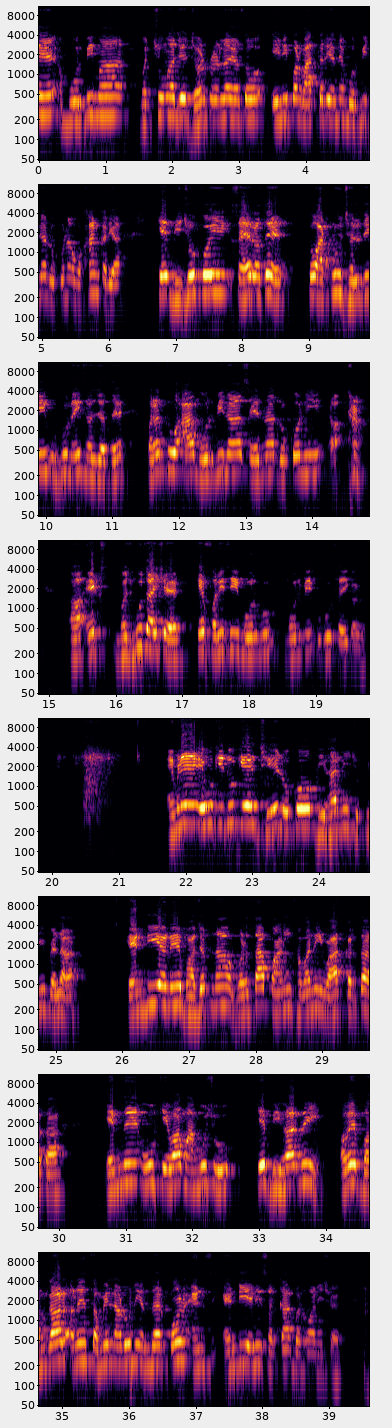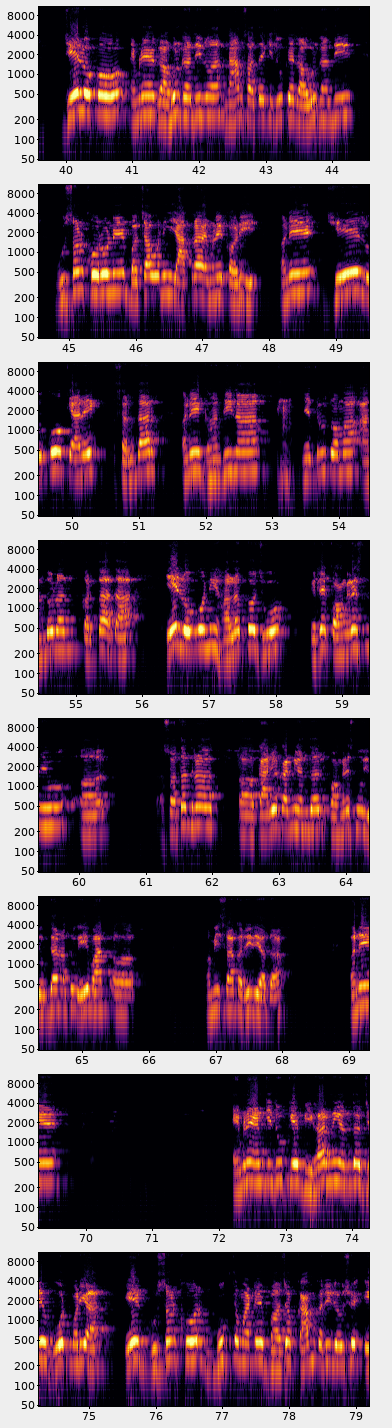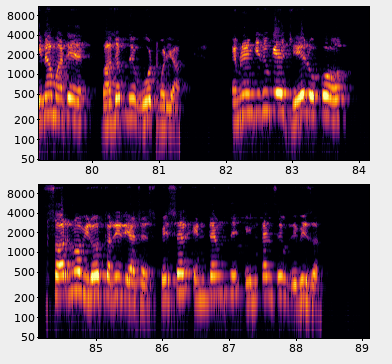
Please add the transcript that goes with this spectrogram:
મોરબીમાં મચ્છુમાં જે જળ પ્રલય હતો, એની પણ વાત કરી અને મોરબીના લોકોના વખાણ કર્યા કે બીજો કોઈ શહેર હતે તો આટલું જલ્દી ઊભું નહીં થઈ જતે. પરંતુ આ મોરબીના શહેરના લોકોની એક મજબૂતાઈ છે કે ફરીથી મોરબું, મોરબી ઊભું થઈ ગયું. એમણે એવું કીધું કે જે લોકો બિહારની ચૂંટણી પહેલા એનડીએ અને ભાજપના વળતા પાણી થવાની વાત કરતા હતા. એમને હું કહેવા માંગુ છું કે બિહાર નહીં, હવે બંગાળ અને તમિલનાડુની અંદર પણ એનડીએની સરકાર બનવાની છે. જે લોકો એમણે રાહુલ ગાંધીના નામ સાથે કીધું કે રાહુલ ગાંધી ઘૂસણખોરોને બચાવવાની યાત્રા એમણે કરી અને જે લોકો ક્યારેક સરદાર અને ગાંધીના નેતૃત્વમાં આંદોલન કરતા હતા એ લોકોની હાલત તો જુઓ, એટલે કોંગ્રેસનું સ્વતંત્ર કાર્યકાળની અંદર કોંગ્રેસનું યોગદાન હતું એ વાત અમિત શાહ કરી રહ્યા હતા. અને એમણે એમ કીધું કે બિહારની અંદર જે વોટ મળ્યા એ ઘૂસણખોર મુક્ત માટે ભાજપ કામ કરી રહ્યું છે, એના માટે ભાજપને વોટ મળ્યા. એમણે એમ કીધું કે જે લોકો સરનો વિરોધ કરી રહ્યા છે. સ્પેશિયલ ઇન્ટેન્સિવ ઇન્ટેન્સિવ રિવિઝન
